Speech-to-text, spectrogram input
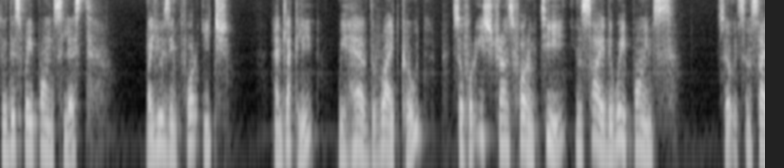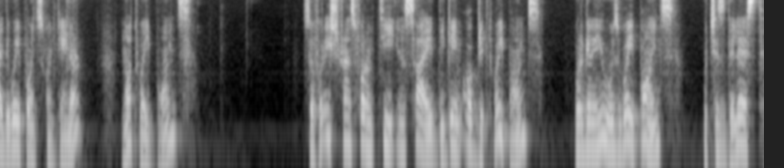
to this waypoints list by using for each. And luckily, we have the right code. So for each transform t inside the waypoints, so it's inside the waypoints container, not waypoints, so for each transform t inside the game object waypoints, we're going to use waypoints, which is the list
